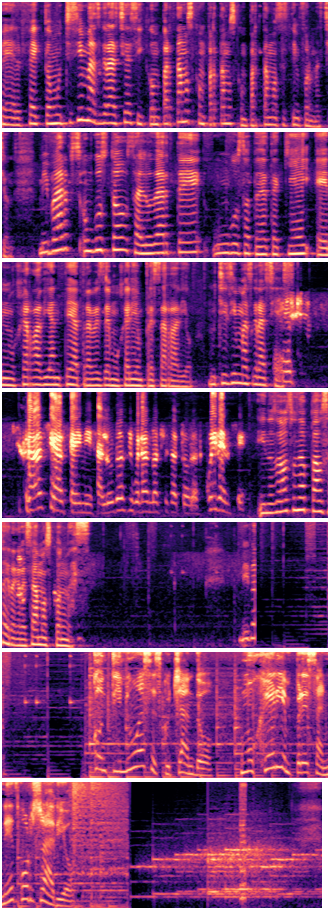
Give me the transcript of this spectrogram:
Perfecto, muchísimas gracias y compartamos, compartamos, compartamos esta información. Mi Barbs, un gusto saludarte, un gusto tenerte aquí en Mujer Radiante a través de Mujer y Empresa Radio. Muchísimas gracias. Gracias, Amy. Saludos y buenas noches a todas. Cuídense. Y nos damos una pausa y regresamos con más. Estás escuchando Mujer y Empresa Networks Radio.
